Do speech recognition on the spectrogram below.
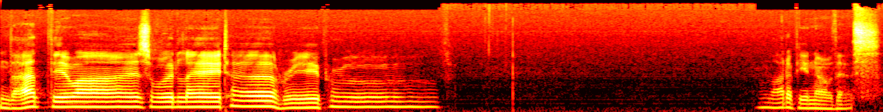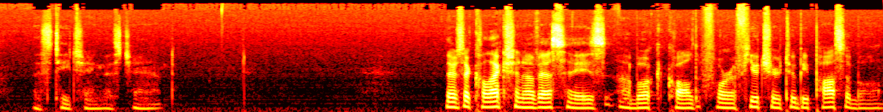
that the wise would later reprove. A lot of you know this, this teaching, this chant. There's a collection of essays, a book called For a Future to Be Possible,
